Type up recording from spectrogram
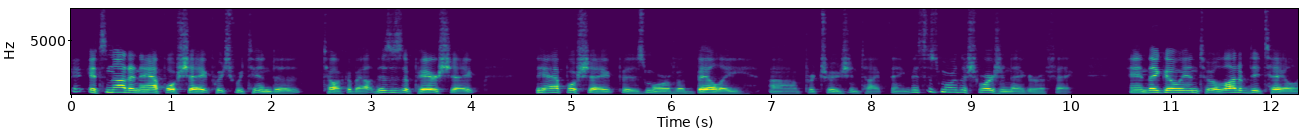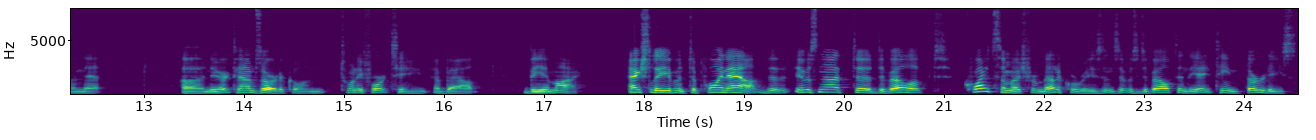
it's not an apple shape, which we tend to talk about, this is a pear shape. The apple shape is more of a belly uh, protrusion type thing. This is more the Schwarzenegger effect. And they go into a lot of detail in that uh, New York Times article in 2014 about BMI. Actually, even to point out that it was not uh, developed quite so much for medical reasons. It was developed in the 1830s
